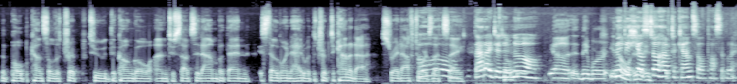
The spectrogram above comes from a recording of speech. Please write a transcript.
the Pope cancelled the trip to the Congo and to South Sudan, but then is still going ahead with the trip to Canada straight afterwards, oh, let's say. That I didn't so, know. Yeah, they were, Maybe know, he'll still have to cancel, possibly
